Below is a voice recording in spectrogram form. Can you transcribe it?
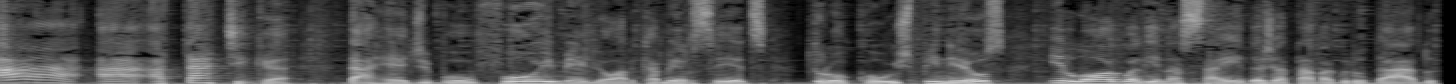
A, a, a tática da Red Bull foi melhor que a Mercedes, trocou os pneus e logo ali na saída já estava grudado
